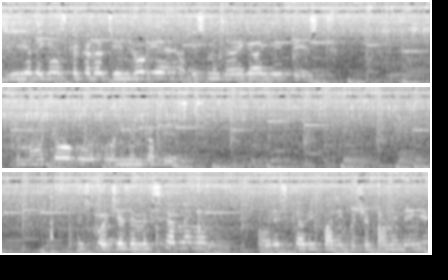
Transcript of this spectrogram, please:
जी, ये देखें, इसका कलर चेंज हो गया है। अब इसमें जाएगा ये पेस्ट टमाटो और ओनियन का पेस्ट इसको अच्छे से मिक्स कर लेंगे और इसका भी पानी खुशक होने देंगे।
